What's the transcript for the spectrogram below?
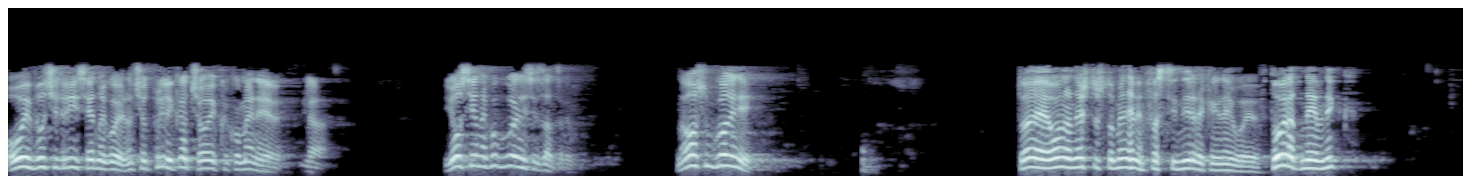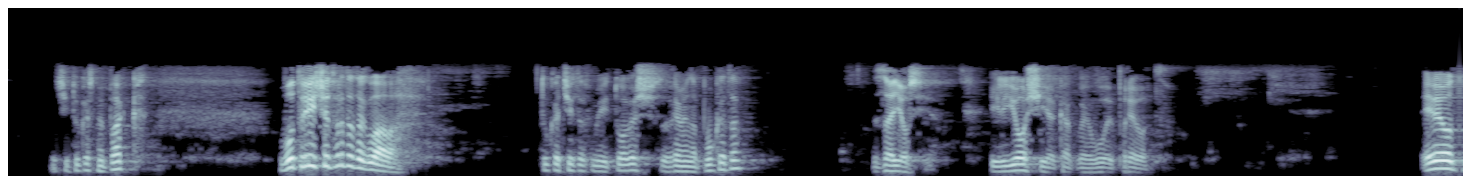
Овој бил 41 година, значи од прилика човек како мене е, гледат. Јосија на колку години се зацрел? На 8 години. Тоа е она нешто што мене ме фасцинира кај него. Е. Втора дневник, значи тука сме пак, во 34 глава. Тука читавме и тогаш, за време на пуката, за Јосија. Или Јошија, како е овој превод. Еве од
